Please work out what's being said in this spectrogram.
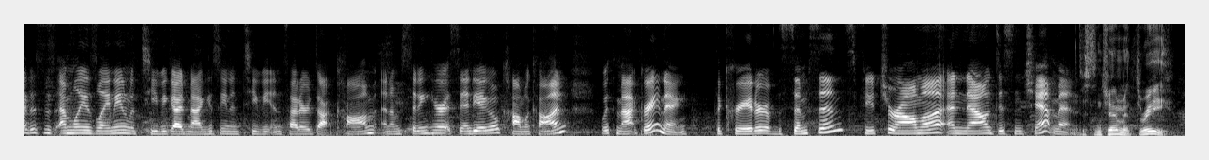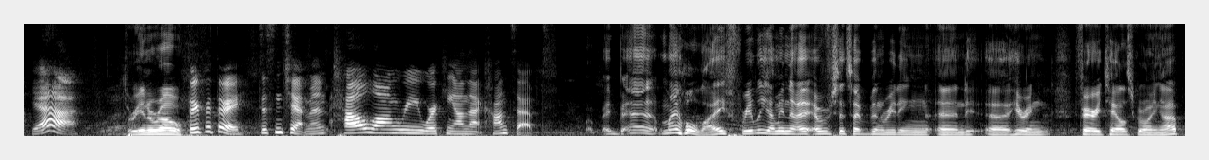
Hi, this is Emily Aslanian with TV Guide Magazine and TVInsider.com, and I'm sitting here at San Diego Comic Con with Matt Groening, the creator of The Simpsons, Futurama, and now Disenchantment. Disenchantment, three. Yeah. Three in a row. Three for three. Disenchantment. How long were you working on that concept? Uh, my whole life, really. I mean, I, ever since I've been reading and uh, hearing fairy tales growing up,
